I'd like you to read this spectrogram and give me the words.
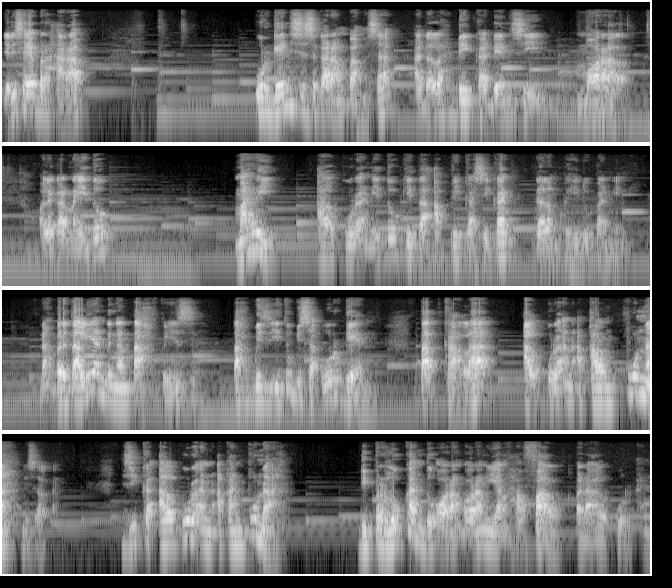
Jadi saya berharap urgensi sekarang bangsa adalah dekadensi moral. Oleh karena itu, mari Al-Quran itu kita aplikasikan dalam kehidupan ini. Nah, bertalian dengan tahfiz, tahfiz itu bisa urgen tatkala Al-Quran akan punah misalkan. Jika Al-Quran akan punah, diperlukan tuh orang-orang yang hafal kepada Al-Quran.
